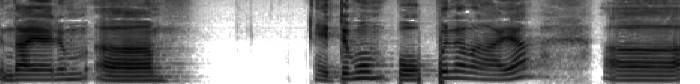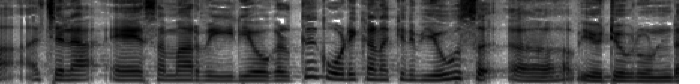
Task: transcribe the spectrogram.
എന്തായാലും ഏറ്റവും പോപ്പുലറായ ചില എ എസ് എം ആർ വീഡിയോകൾക്ക് കോടിക്കണക്കിന് വ്യൂസ് യൂട്യൂബിലുണ്ട്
